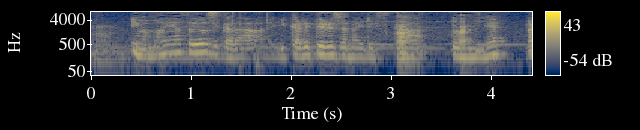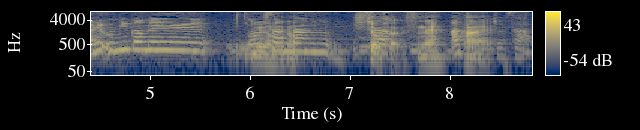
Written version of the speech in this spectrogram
うん、今毎朝4時から行かれてるじゃないですか、ははい海ね、あれウミガメの産卵した調査ですね。調査、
